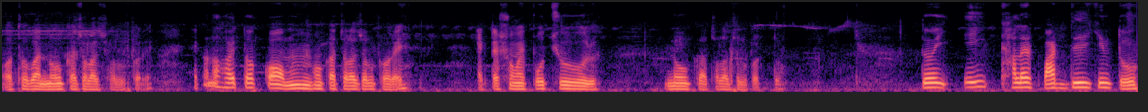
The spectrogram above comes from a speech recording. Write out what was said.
অথবা নৌকা চলাচল করে। এখনও হয়তো কম নৌকা চলাচল করে। একটা সময় প্রচুর নৌকা চলাচল করতো। তো এই- খালের পাট দিয়েই কিন্তু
